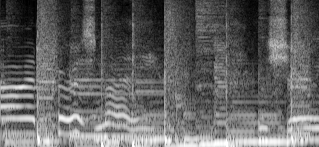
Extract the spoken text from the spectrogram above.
our first night. The show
